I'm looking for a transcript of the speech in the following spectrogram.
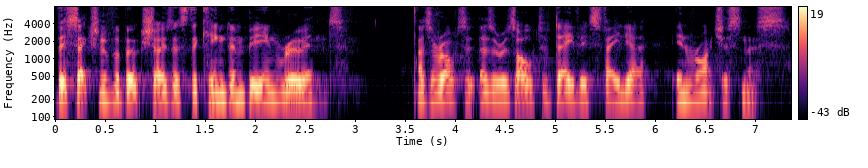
This section of the book shows us the kingdom being ruined as a result, of David's failure in righteousness.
